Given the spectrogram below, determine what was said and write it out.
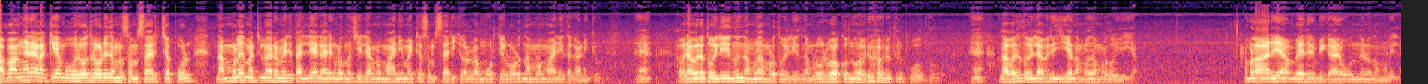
അപ്പോൾ അങ്ങനെ ഇളക്കിയാകുമ്പോൾ ഓരോരുത്തരോട് നമ്മൾ സംസാരിച്ചപ്പോൾ നമ്മൾ മറ്റുള്ളവരെ മാതിരി തല്ലിയ കാര്യങ്ങളൊന്നും ചെയ്യില്ല. നമ്മൾ മാന്യമായിട്ട് സംസാരിക്കുകയുള്ള മൂർത്തികളോട് നമ്മൾ മാന്യത കാണിക്കും. ഏഹ് അവരവരെ തൊഴിൽ ചെയ്യുന്നു നമ്മൾ നമ്മുടെ തൊഴിൽ ചെയ്യുന്നു. നമ്മൾ ഒഴിവാക്കുന്നു അവർ ഓരോരുത്തർ പോകുന്നു. ഏഹ് അത് അവരെ തൊഴിൽ അവർ ചെയ്യുക നമ്മൾ നമ്മുടെ തൊഴിൽ ചെയ്യാം. നമ്മൾ ആരെയും വേദനിപ്പിക്കാനോ ഒന്നിനും നമ്മളില്ല.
